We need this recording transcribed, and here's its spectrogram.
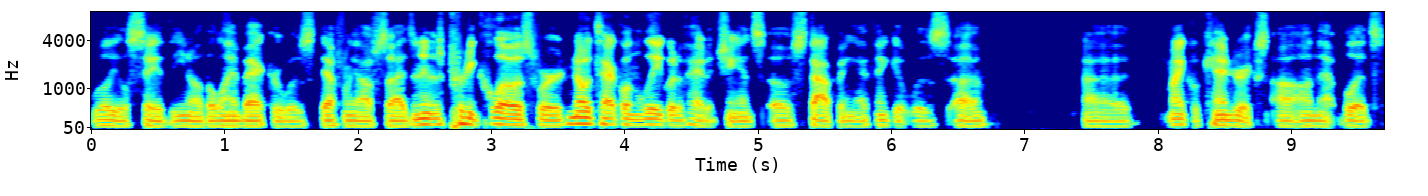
Will you'll say that you know the linebacker was definitely offsides, and it was pretty close. Where no tackle in the league would have had a chance of stopping. I think it was uh, uh, Mychal Kendricks uh, on that blitz.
